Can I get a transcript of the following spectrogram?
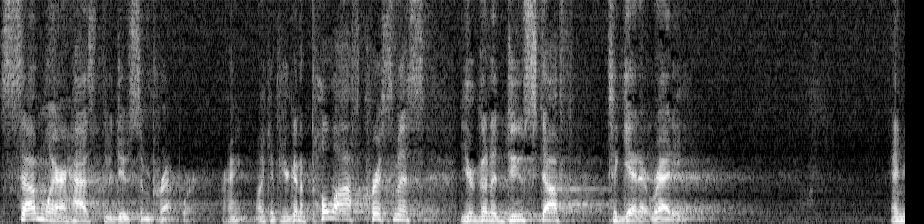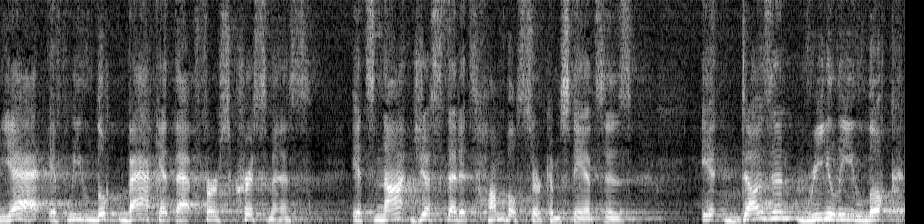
somewhere has to do some prep work, right? Like if you're going to pull off Christmas, you're going to do stuff to get it ready. And yet, if we look back at that first Christmas, it's not just that it's humble circumstances, it doesn't really look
